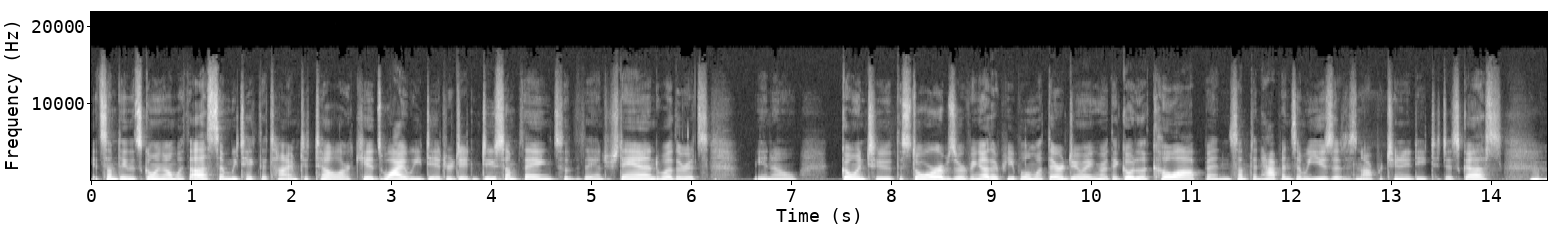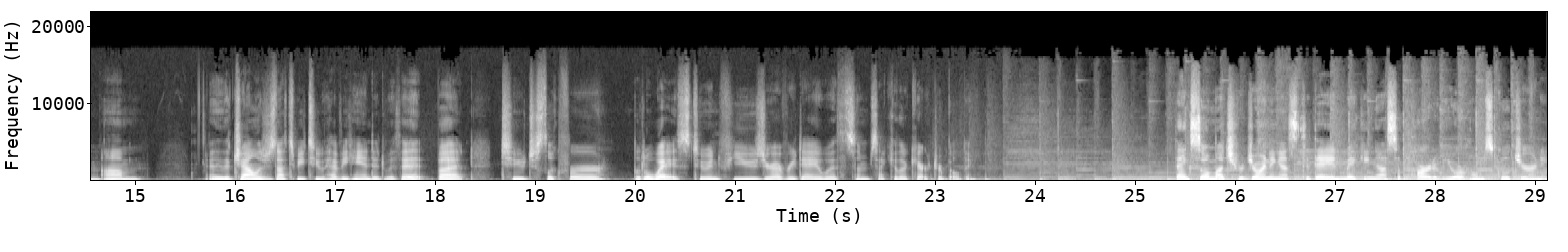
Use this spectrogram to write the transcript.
it's something that's going on with us and we take the time to tell our kids why we did or didn't do something so that they understand, whether it's, you know, going into the store, observing other people and what they're doing, or they go to the co-op and something happens and we use it as an opportunity to discuss. Um, I think the challenge is not to be too heavy handed with it, but to just look for little ways to infuse your everyday with some secular character building. Thanks so much for joining us today and making us a part of your homeschool journey.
